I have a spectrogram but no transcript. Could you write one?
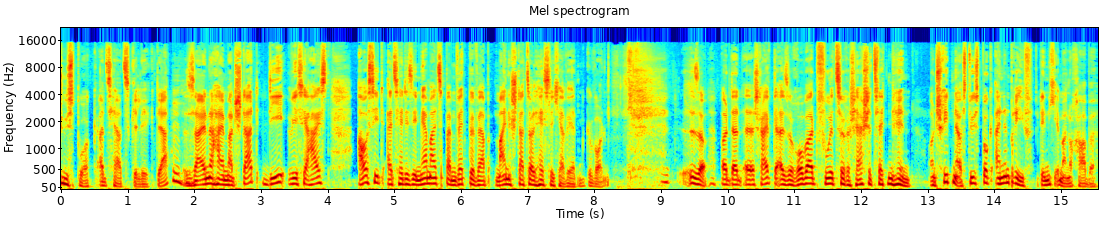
Duisburg ans Herz gelegt, ja. Mhm. Seine Heimatstadt, die, wie es ja heißt, aussieht, als hätte sie mehrmals beim Wettbewerb Meine Stadt soll hässlicher werden gewonnen. So. Und dann äh, schreibt er also, Robert fuhr zu Recherchezwecken hin und schrieb mir aus Duisburg einen Brief, den ich immer noch habe.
